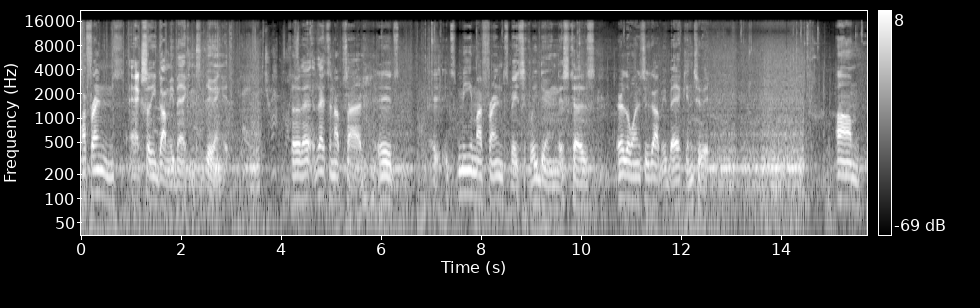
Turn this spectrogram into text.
my friends actually got me back into doing it. So that that's an upside. It's it's me and my friends basically doing this because they're the ones who got me back into it. Um,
